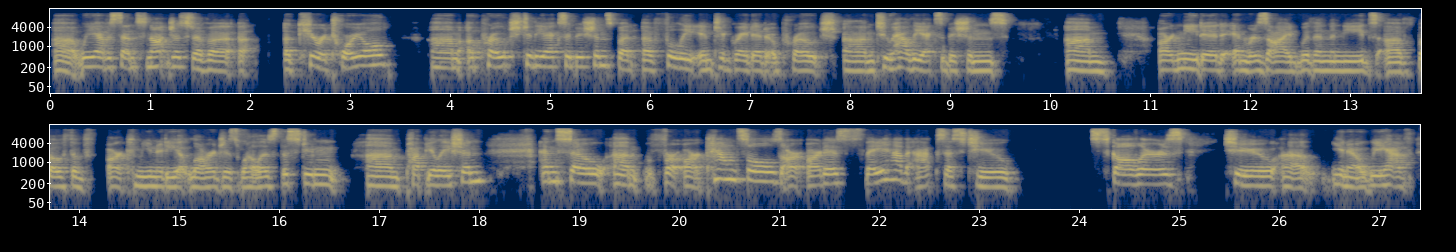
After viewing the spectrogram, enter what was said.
uh, we have a sense not just of a, a, a curatorial um, approach to the exhibitions, but a fully integrated approach um, to how the exhibitions um, are needed and reside within the needs of both of our community at large as well as the student um, population. And so um, for our councils, our artists, they have access to scholars, to, uh, you know, we have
